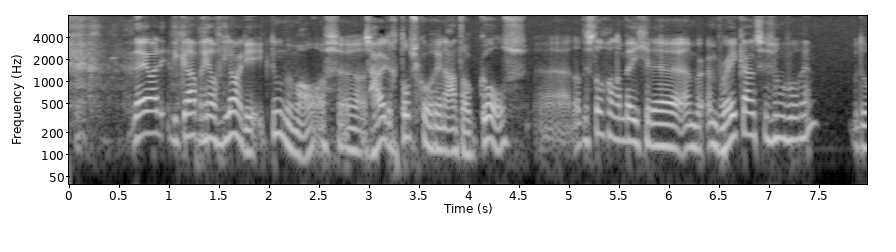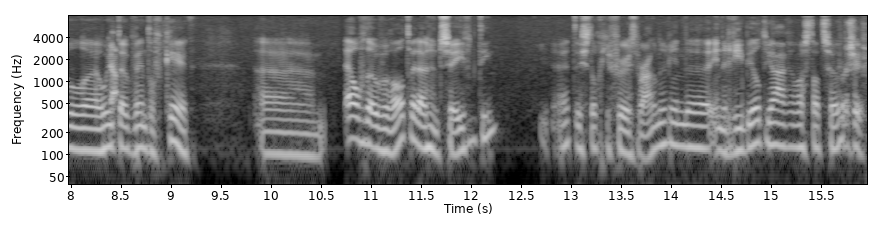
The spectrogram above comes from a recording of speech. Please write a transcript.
nee, maar die, Gabriel Villardi, ik noem hem al als, eh, als huidige topscorer in aantal goals. Eh, dat is toch wel een beetje de, een, een breakout seizoen voor hem. Ik bedoel, hoe je het ook went of keert. Elfde overal, 2017. Het is toch je first rounder in de, in de rebuild jaren was dat zo. Precies.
